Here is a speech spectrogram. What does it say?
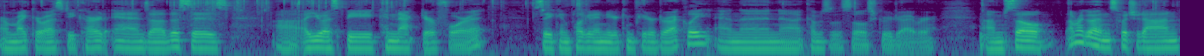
or micro SD card, and uh, this is uh, a USB connector for it. So you can plug it into your computer directly, and then uh, it comes with this little screwdriver. Um, so I'm going to go ahead and switch it on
